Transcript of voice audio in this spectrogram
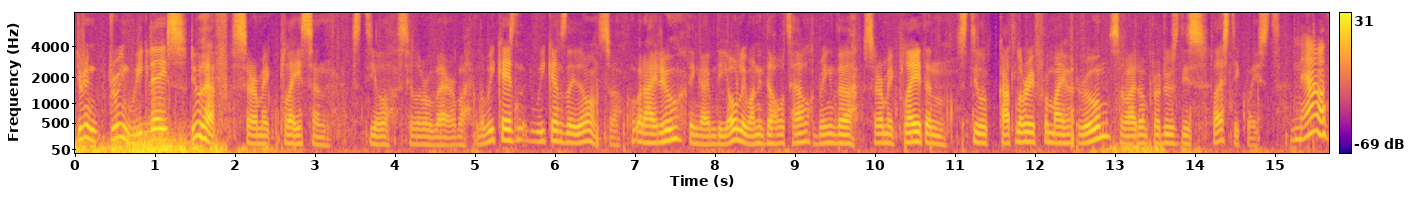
During during weekdays, do have ceramic plates and steel silverware, but the weekends weekends they don't. So what I do, I think I'm the only one in the hotel. Bring the ceramic plate and steel cutlery from my room, so I don't produce this plastic waste. Now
